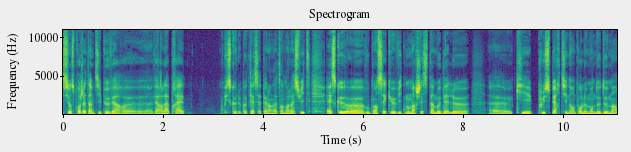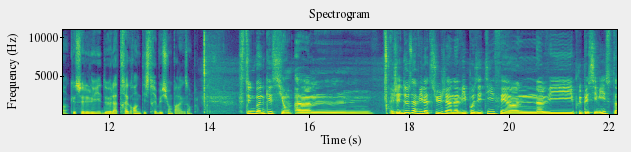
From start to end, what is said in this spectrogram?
si on se projette un petit peu vers, vers l'après, puisque le podcast s'appelle En attendant la suite. Est-ce que euh, vous pensez que Vite Mon Marché, c'est un modèle euh, euh, qui est plus pertinent pour le monde de demain que celui de la très grande distribution, par exemple? C'est une bonne question. J'ai deux avis là-dessus. J'ai un avis positif et un avis plus pessimiste.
